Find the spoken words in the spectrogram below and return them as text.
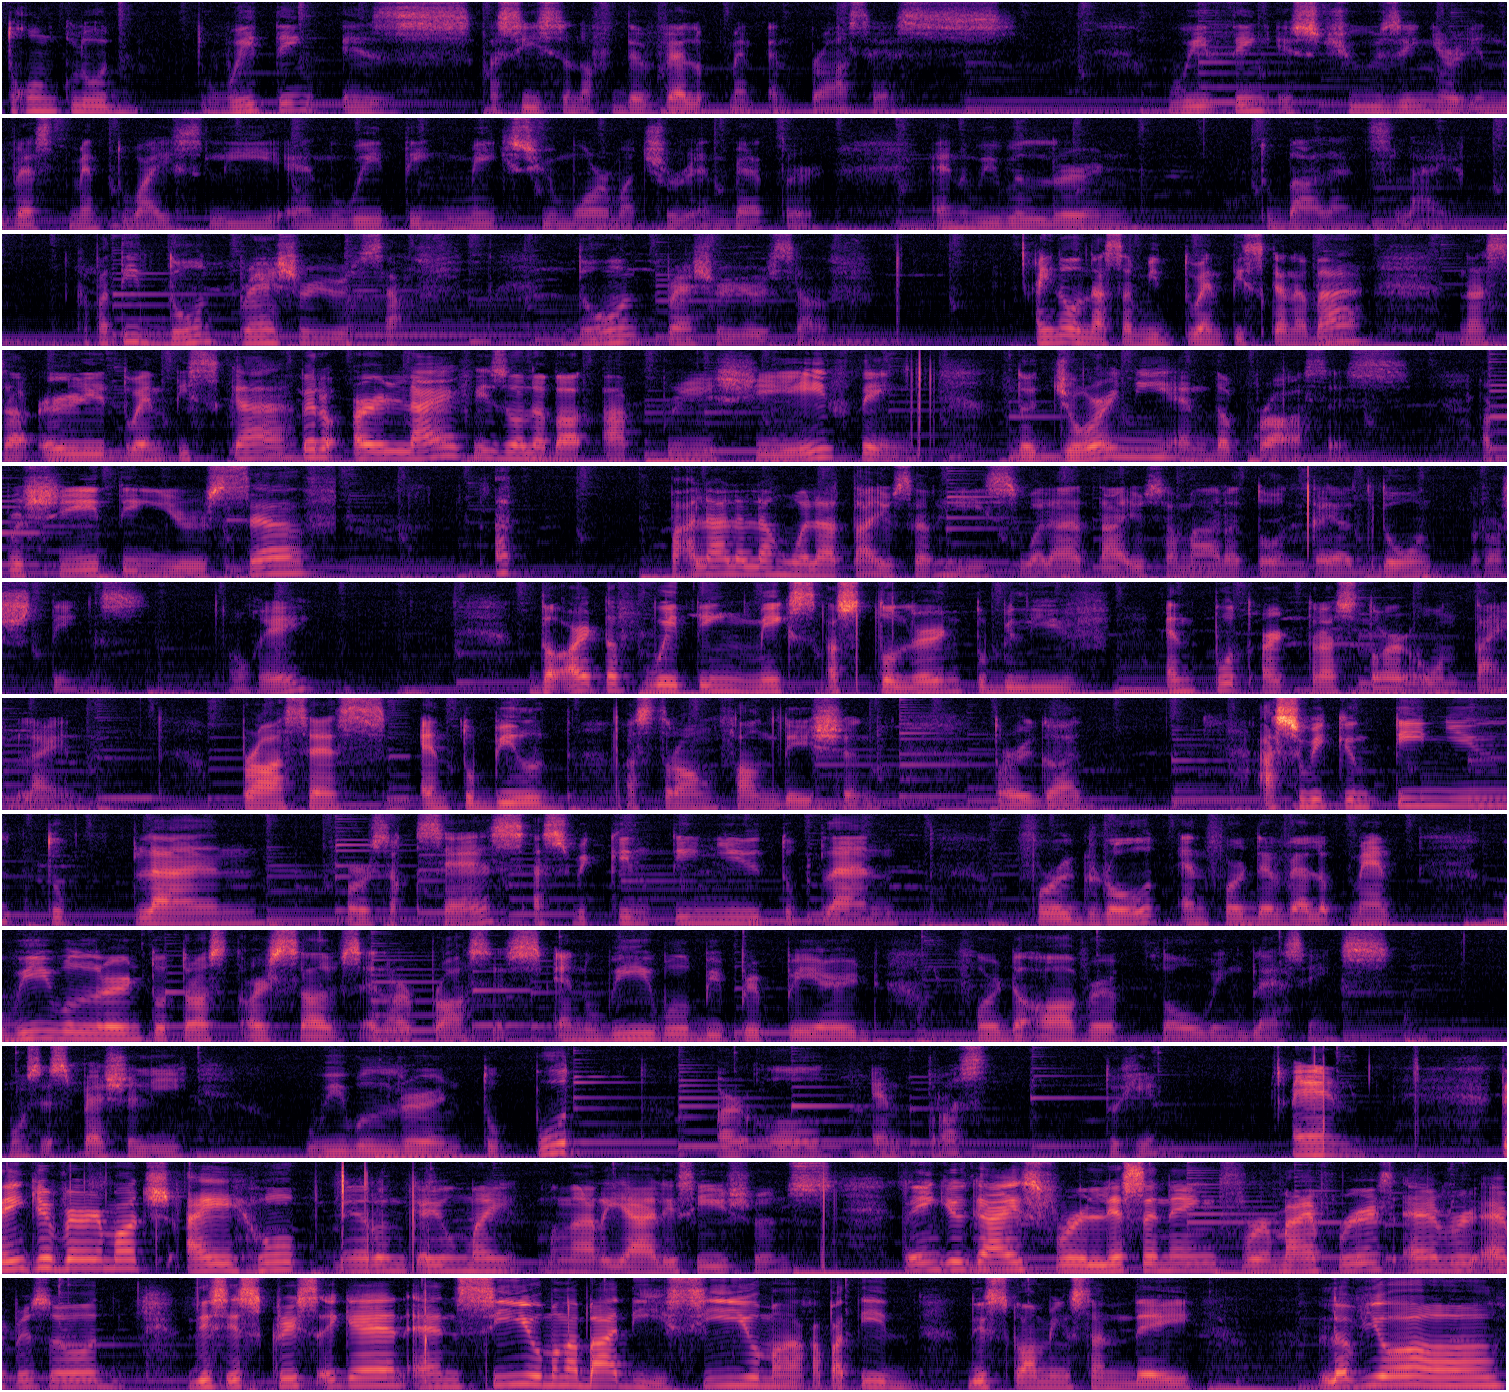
To conclude, waiting is a season of development and process. Waiting is choosing your investment wisely, and waiting makes you more mature and better. And we will learn to balance life. Kapatid, don't pressure yourself. Don't pressure yourself. I know, nasa mid-20s ka na ba? Nasa early 20s ka. Pero our life is all about appreciating the journey and the process. Appreciating yourself. At paalala lang, wala tayo sa race, wala tayo sa marathon, kaya don't rush things. Okay? The art of waiting makes us to learn to believe and put our trust to our own timeline, process, and to build a strong foundation to God as we continue to plan for success, as we continue to plan for growth and for development, we will learn to trust ourselves and our process, and we will be prepared for the overflowing blessings. Most especially, we will learn to put our all and trust to Him. And thank you very much. I hope meron kayong may mga realizations Thank you guys for listening for my first ever episode. This is Chris again and see you mga buddy, see you mga kapatid this coming Sunday. Love you all!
